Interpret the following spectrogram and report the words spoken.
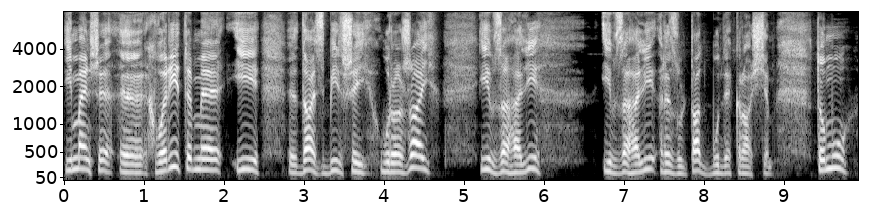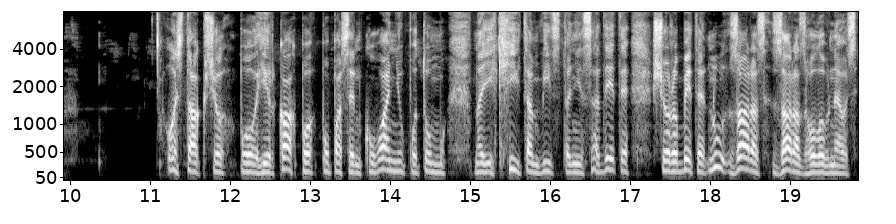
і менше е, хворітиме, і е, дасть більший урожай, і взагалі, і взагалі результат буде кращим. Тому Ось так, що по гірках, по, по пасинкуванню, по тому, на якій там відстані садити, що робити. Ну, зараз, зараз головне, ось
